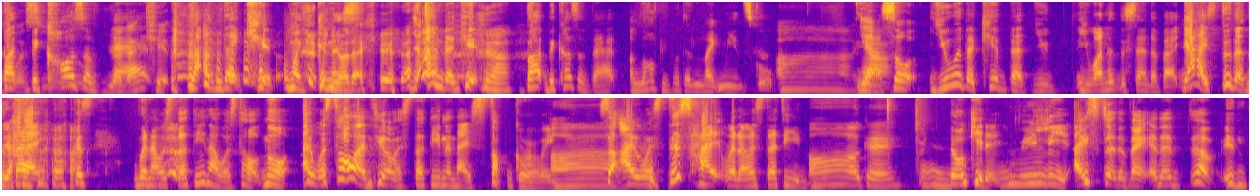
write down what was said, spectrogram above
That but because you. of You're that, that kid. yeah, I'm that kid. Oh my goodness. You're that kid. yeah, I'm that kid. yeah. But because of that, a lot of people didn't like me in school. Ah. Yeah. So you were the kid that you you wanted to stand at the back. Yeah, I stood at the Yeah. back because when I was 13, I was tall. No, I was tall until I was 13 and I stopped growing. Ah. So I was this height when I was 13. Oh, okay. No kidding, really. I stood at the back and then uh, in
